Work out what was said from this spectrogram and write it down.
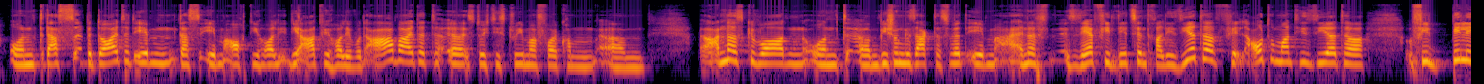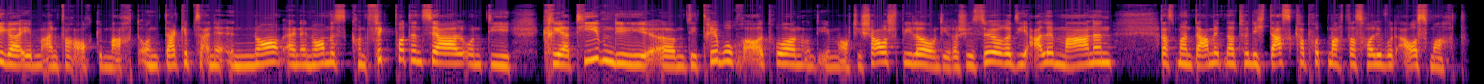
Und das bedeutet eben, dass eben auch die, die Art, wie Hollywood arbeitet, äh, ist durch die Streamer vollkommen ähm, anders geworden. Und ähm, wie schon gesagt, das wird eben eine sehr viel dezentralisierter, viel automatisierter, viel billiger eben einfach auch gemacht. Und da gibt es eine enorm, ein enormes Konfliktpotenzial und die Kreativen, die, ähm, die Drehbuchautoren und eben auch die Schauspieler und die Regisseure, die alle mahnen, dass man damit natürlich das kaputt macht, was Hollywood ausmacht.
